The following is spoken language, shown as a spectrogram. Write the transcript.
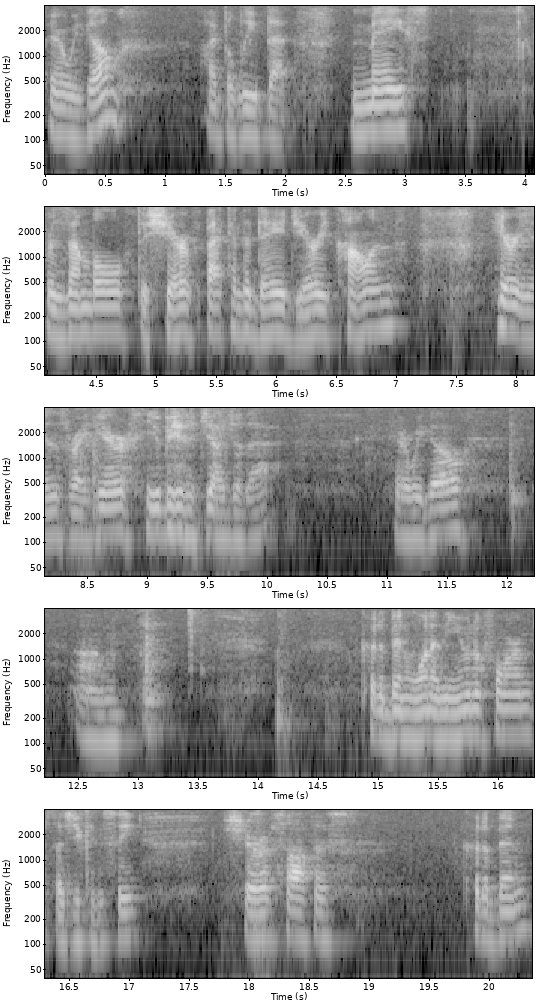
there we go. I believe that may resemble the sheriff back in the day, Jerry Collins. Here he is right here. You be the judge of that. Here we go. Um, could have been one of the uniforms, as you can see. Sheriff's office could have been.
